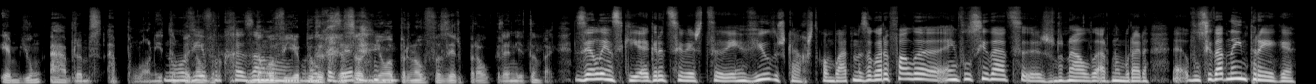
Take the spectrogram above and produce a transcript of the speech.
M1 Abrams à Polónia, não também havia não, por que razão, não havia por não razão nenhuma para não o fazer para a Ucrânia também. Zelensky agradeceu este envio dos carros de combate, mas agora fala em velocidade, Jornal Arno Moreira, velocidade na entrega.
